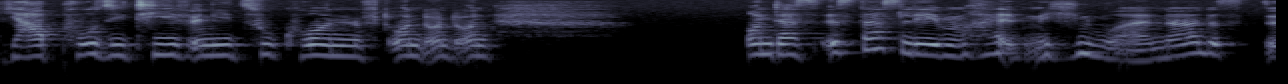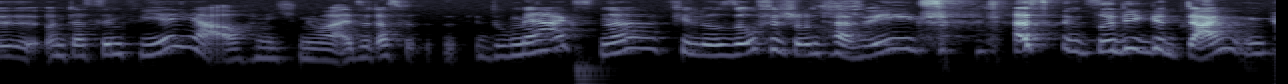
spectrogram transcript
ja, positiv in die Zukunft und und und. Und das ist das Leben halt nicht nur, ne? Das, und das sind wir ja auch nicht nur. Also das, du merkst, ne, philosophisch unterwegs, das sind so die Gedanken,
